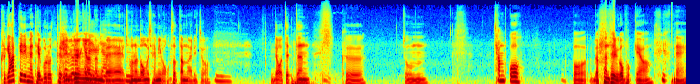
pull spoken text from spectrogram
그게 하필이면 데브로텔의 유령이었는데 유령. 음. 저는 너무 재미가 없었단 말이죠. 음. 근데 어쨌든 그 좀 참고 뭐 몇 편 더 읽어볼게요. 네.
